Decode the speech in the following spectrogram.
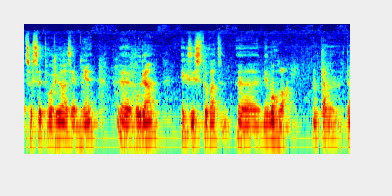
co se tvořila země, voda existovat nemohla. No, ta, ta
